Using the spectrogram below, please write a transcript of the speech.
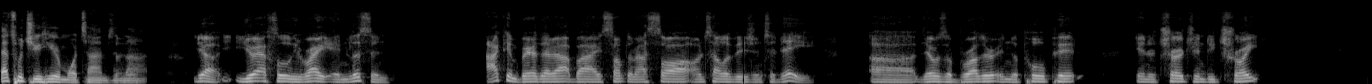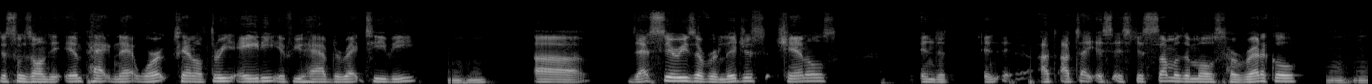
That's what you hear more times than uh-huh. not. Yeah, you're absolutely right. And listen, I can bear that out by something I saw on television today. Uh, there was a brother in the pulpit in a church in Detroit. This was on the Impact Network, channel 380, if you have DirecTV. Mm-hmm. Uh, that series of religious channels in the in I, will tell you, it's it's just some of the most heretical mm-hmm.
